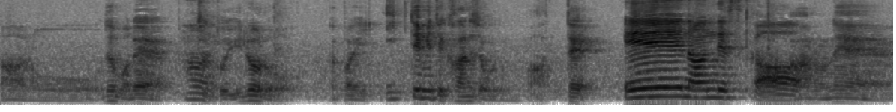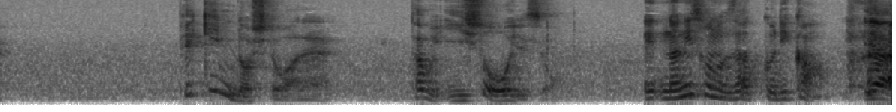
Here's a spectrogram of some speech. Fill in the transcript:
あのでもね、はい。ちょっといろいろやっぱり行ってみて感じたこともあって。えー、何ですあかのね北京の人はね多分いい人多いですよ。え何そのざっくり感？いや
